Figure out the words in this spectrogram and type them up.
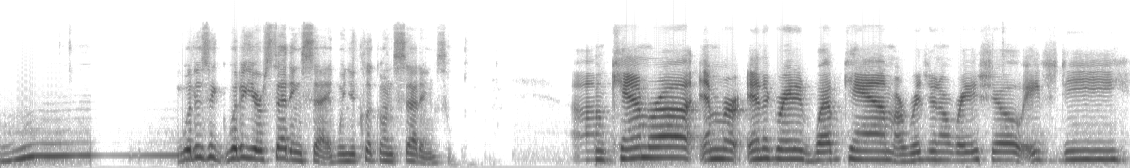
Mm, What is it? What do your settings say when you click on settings? Um, camera, integrated webcam, original ratio, HD,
